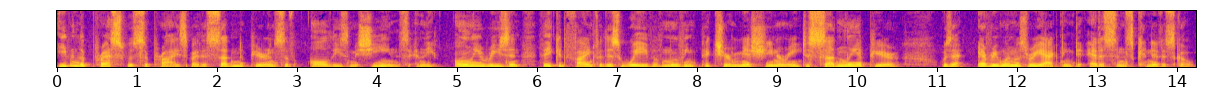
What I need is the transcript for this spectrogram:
Even the press was surprised by the sudden appearance of all these machines and the only reason they could find for this wave of moving picture machinery to suddenly appear was that everyone was reacting to Edison's kinetoscope.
